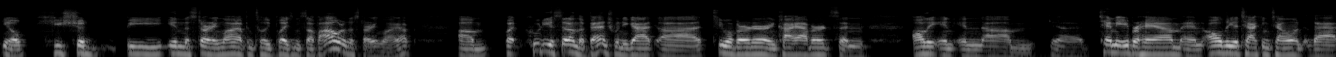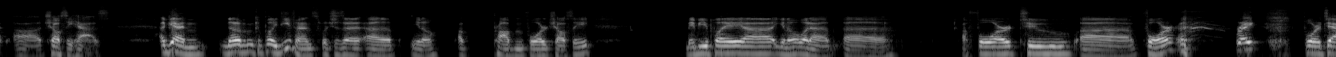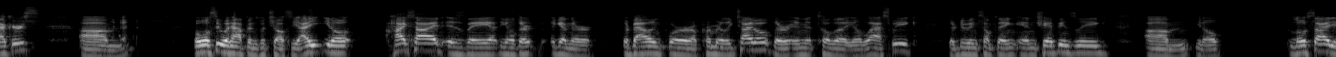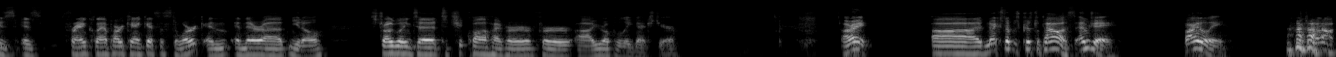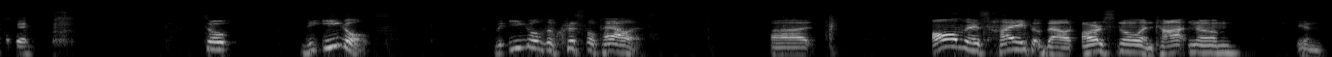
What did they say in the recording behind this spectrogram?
you know he should be in the starting lineup until he plays himself out of the starting lineup. Um, but who do you sit on the bench when you got uh, Timo Werner and Kai Havertz and all the in, in um, uh, Tammy Abraham and all the attacking talent that uh, Chelsea has? Again, none of them can play defense, which is a, a you know a problem for Chelsea. Maybe you play uh, you know what a a, a four two uh, four, right? Four attackers. Um, but we'll see what happens with Chelsea. I you know high side is they you know they're again they're they're battling for a Premier League title. They're in it till the you know last week. They're doing something in Champions League. Um, you know, low side is is Frank Lampard can't get this to work, and and they're uh you know struggling to to qualify for for uh, Europa League next year. All right, uh, next up is Crystal Palace. MJ, finally. Palace, okay. So, the Eagles, the Eagles of Crystal Palace. Uh, all this hype about Arsenal and Tottenham in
